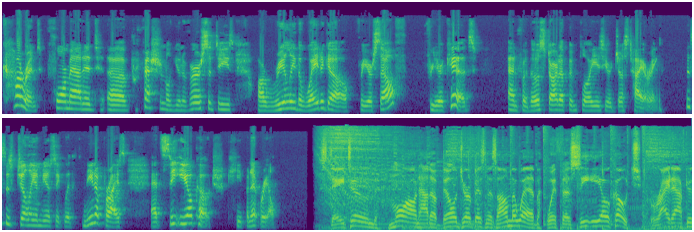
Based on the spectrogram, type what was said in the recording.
current formatted uh, professional universities are really the way to go for yourself, for your kids, and for those startup employees you're just hiring. This is Jillian Muessig with Nina Price at CEO Coach, keeping it real. Stay tuned. More on how to build your business on the web with the CEO Coach right after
